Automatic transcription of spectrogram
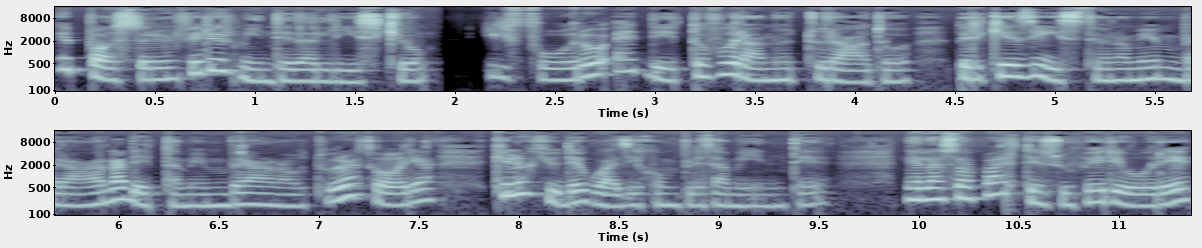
e postero-inferiormente dall'ischio. Il foro è detto forame otturato perché esiste una membrana, detta membrana otturatoria, che lo chiude quasi completamente. Nella sua parte superiore,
